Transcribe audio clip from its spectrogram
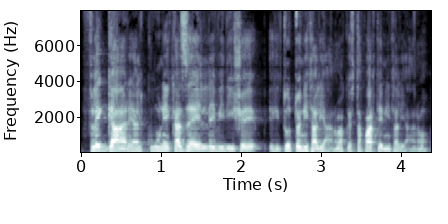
fleggare alcune caselle, vi dice tutto in italiano, ma questa parte è in italiano,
